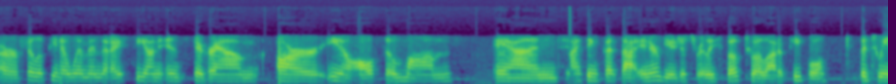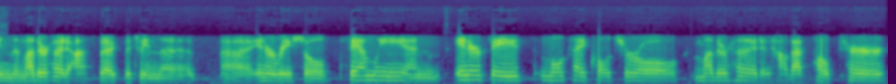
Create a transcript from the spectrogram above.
or Filipino women that I see on Instagram are, you know, also moms. And I think that that interview just really spoke to a lot of people between the motherhood aspect, between the uh, interracial family and interfaith, multicultural motherhood, and how that's helped her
